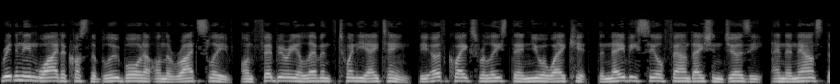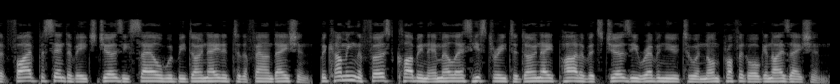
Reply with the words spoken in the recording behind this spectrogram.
written in white across the blue border on the right sleeve. On February 11, 2018, the Earthquakes released their new away kit, the Navy SEAL Foundation jersey, and announced that 5% of each jersey sale would be donated to the foundation, becoming the first club in MLS history to donate part of its jersey revenue to a non-profit organization.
